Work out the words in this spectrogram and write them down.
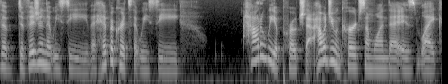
the division that we see, the hypocrites that we see? How do we approach that? How would you encourage someone that is like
